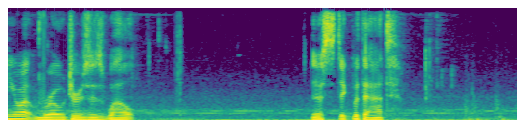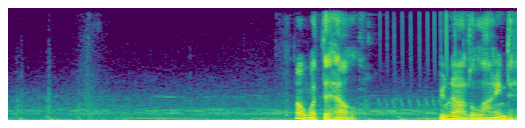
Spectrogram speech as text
You know what? Rotors as well. Just stick with that. Oh, what the hell? You're not aligned.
